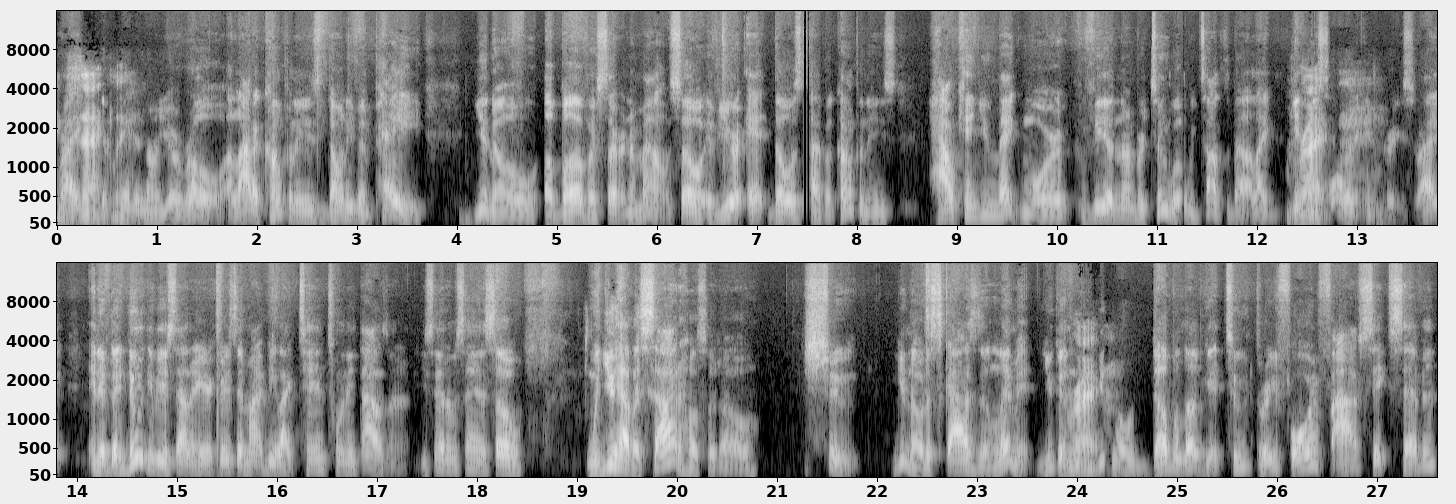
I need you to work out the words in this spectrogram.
right? Exactly. Depending on your role. A lot of companies don't even pay, you know, above a certain amount. So if you're at those type of companies, how can you make more via number two, what we talked about, like getting right. a salary increase, right? And if they do give you a salary increase, it might be like 10, 20,000. You see what I'm saying? So when you have a side hustle, though, shoot, you know, the sky's the limit. You can, right. you know, double up, get two, three, four, five, six, seven.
